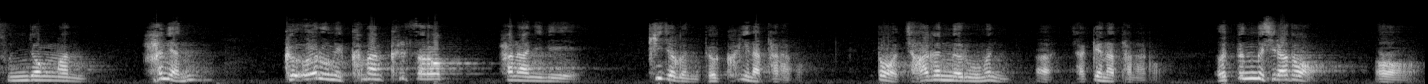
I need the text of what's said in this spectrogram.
순종만 하면 그 어려움이 크만 클수록 하나님이 기적은 더 크게 나타나고 또 작은 어려움은 어, 작게 나타나고 어떤 것이라도 어,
